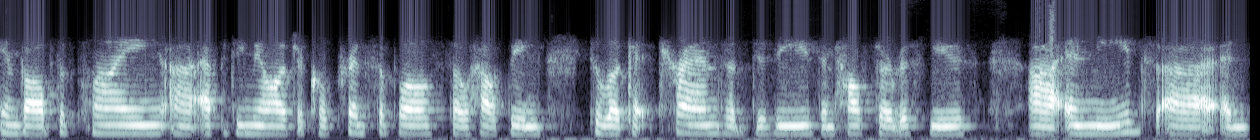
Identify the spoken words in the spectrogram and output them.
involves applying epidemiological principles, so helping to look at trends of disease and health service use uh, and needs uh, and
